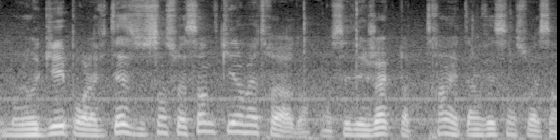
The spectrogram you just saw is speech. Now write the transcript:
homologué pour la vitesse de 160 km/h. Donc on sait déjà que notre train est un V160.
